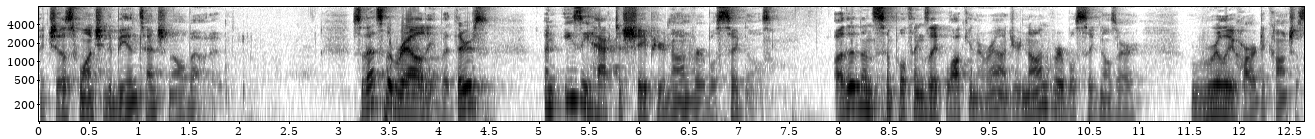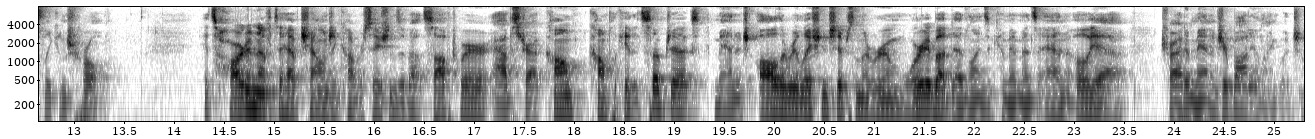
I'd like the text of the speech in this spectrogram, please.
I just want you to be intentional about it. So that's the reality, but there's an easy hack to shape your nonverbal signals. Other than simple things like walking around, your nonverbal signals are really hard to consciously control. It's hard enough to have challenging conversations about software, abstract, com- complicated subjects, manage all the relationships in the room, worry about deadlines and commitments, and oh, yeah, try to manage your body language.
